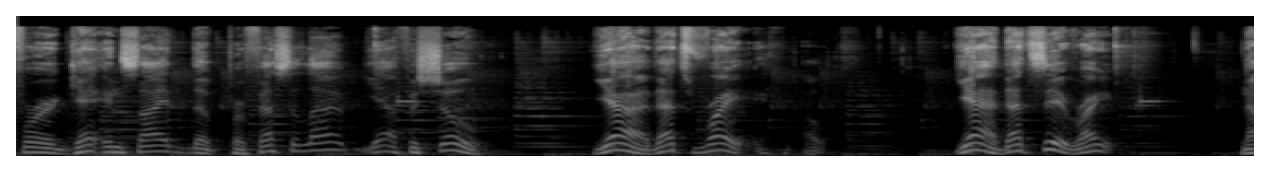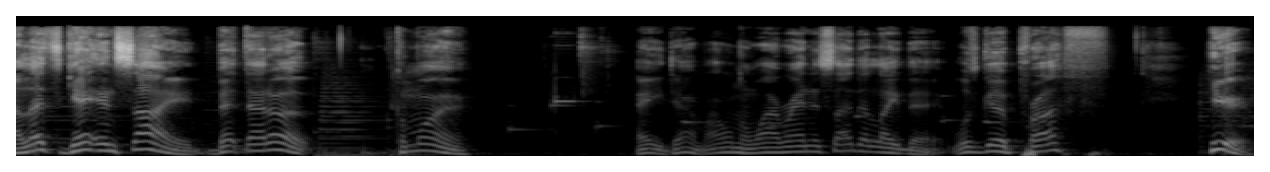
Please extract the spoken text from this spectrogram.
for get inside the professor lab? Yeah, for sure. Yeah, that's right. Oh, yeah, that's it, right? Now let's get inside. Bet that up. Come on. Hey, damn, I don't know why I ran inside there like that. What's good, Prof? Here,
